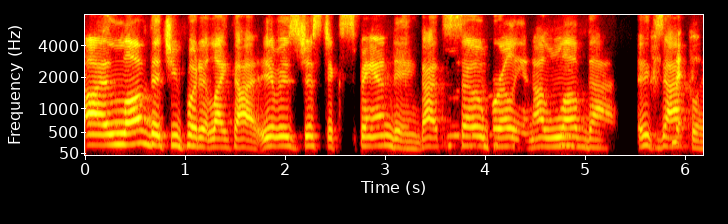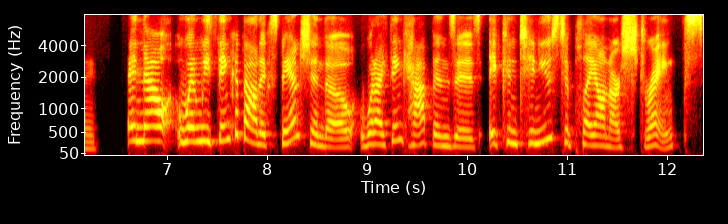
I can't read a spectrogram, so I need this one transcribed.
I love that you put it like that. It was just expanding. That's so mm-hmm. brilliant. I love mm-hmm. that. Exactly. And now, when we think about expansion, though, what I think happens is it continues to play on our strengths.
